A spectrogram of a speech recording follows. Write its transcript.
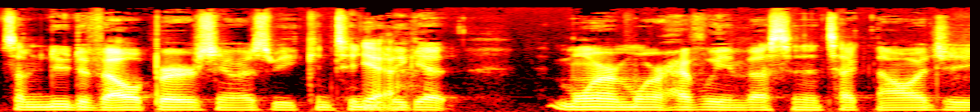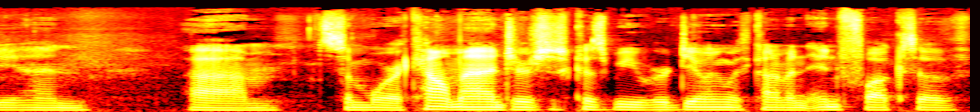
some new developers. You know, as we continue Yeah. to get more and more heavily invested in technology and um, some more account managers, just because we were dealing with kind of an influx of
